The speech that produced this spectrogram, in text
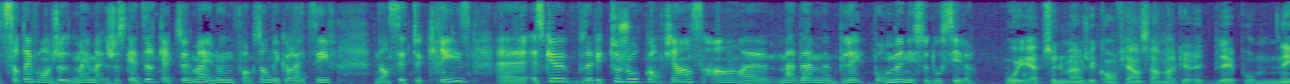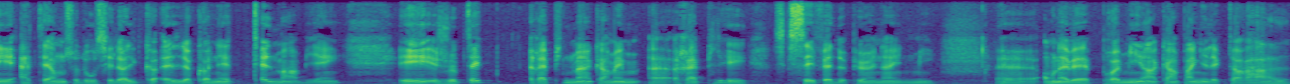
certains vont même jusqu'à dire qu'actuellement, elle a une fonction décorative dans cette crise. Euh, est-ce que vous avez toujours confiance en euh, Madame Blais pour mener ce dossier-là? Oui, absolument. J'ai confiance en Marguerite Blais pour mener à terme ce dossier-là. Elle, le connaît tellement bien. Et je veux peut-être rapidement quand même euh, rappeler ce qui s'est fait depuis un an et demi. on avait promis en campagne électorale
